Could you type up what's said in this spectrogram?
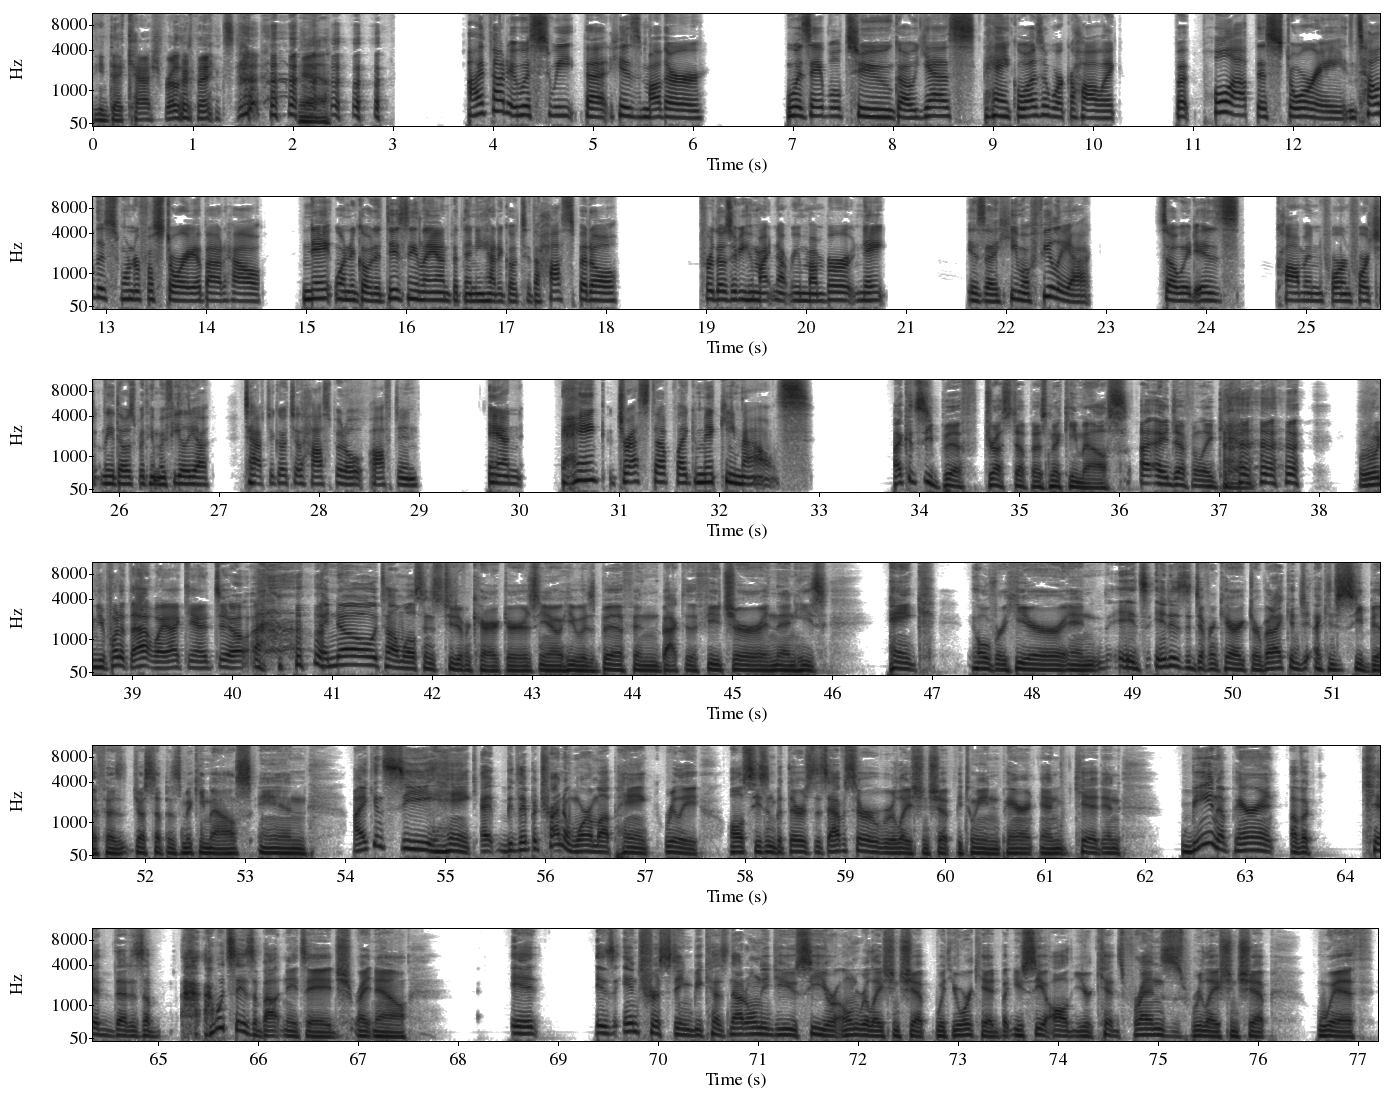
Need that cash for other things. Yeah. I thought it was sweet that his mother was able to go, yes, Hank was a workaholic, but pull out this story and tell this wonderful story about how Nate wanted to go to Disneyland, but then he had to go to the hospital. For those of you who might not remember, Nate is a hemophiliac. So it is common for, unfortunately, those with hemophilia to have to go to the hospital often. And Hank dressed up like Mickey Mouse. I could see Biff dressed up as Mickey Mouse. I, I definitely can. when you put it that way, I can too. I know Tom Wilson's two different characters. You know, he was Biff in Back to the Future, and then he's Hank over here, and it's it is a different character. But I can I can just see Biff as dressed up as Mickey Mouse, and I can see Hank. eh, They've been trying to warm up Hank really all season, but there's this adversarial relationship between parent and kid, and being a parent of a kid that is a I would say is about Nate's age right now. It is interesting because not only do you see your own relationship with your kid, but you see all your kids' friends' relationship with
